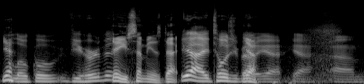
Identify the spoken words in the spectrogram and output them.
Yeah. local. Have you heard of it? Yeah, you sent me his deck. Yeah, I told you about Yeah. it. Yeah, yeah. Um,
